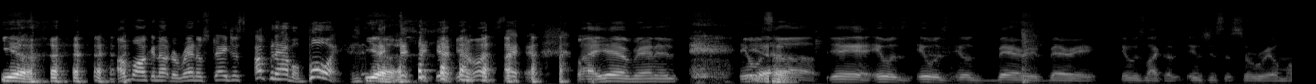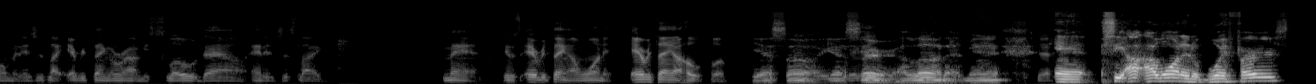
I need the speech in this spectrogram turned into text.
Yeah. I'm walking up to random strangers. I'm gonna have a boy. yeah. you know what I'm saying? Like, yeah, man. It, it was Yeah. uh yeah, it was it was it was very, very it was like a it was just a surreal moment. It's just like everything around me slowed down and it's just like man, it was everything I wanted, everything I hoped for. Yes, sir. Yes, sir. I love that, man. Yeah. And see, I, I wanted a boy first.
